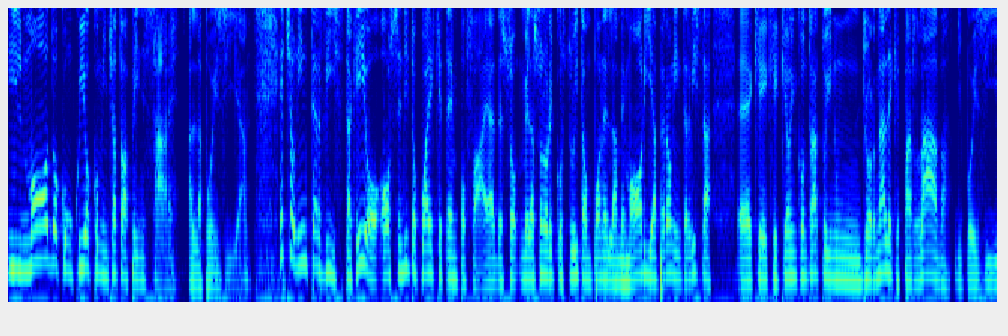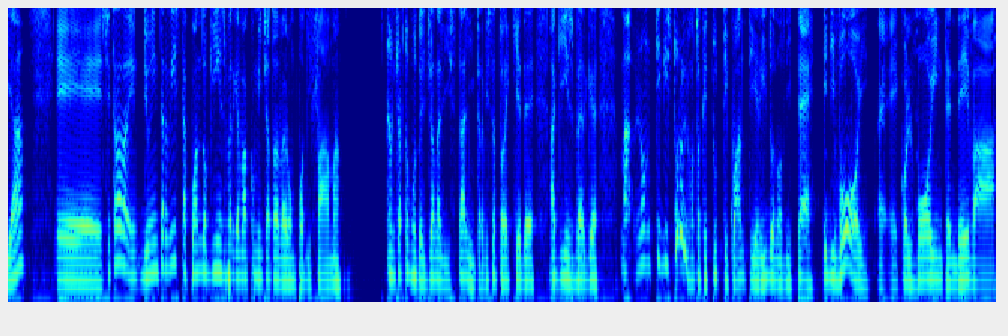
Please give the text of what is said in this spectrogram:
il modo con cui ho cominciato a pensare alla poesia. E c'è un'intervista che io ho sentito qualche tempo fa, e adesso me la sono ricostruita un po' nella memoria, però un'intervista eh, che, che, che, ho incontrato in un giornale che parlava di poesia. E si tratta di un'intervista quando Ginsberg aveva cominciato ad avere un po' di fama. A un certo punto il giornalista, l'intervistatore, chiede a Ginsberg: Ma non ti disturba il fatto che tutti quanti ridono di te e di voi? E, col voi intendeva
